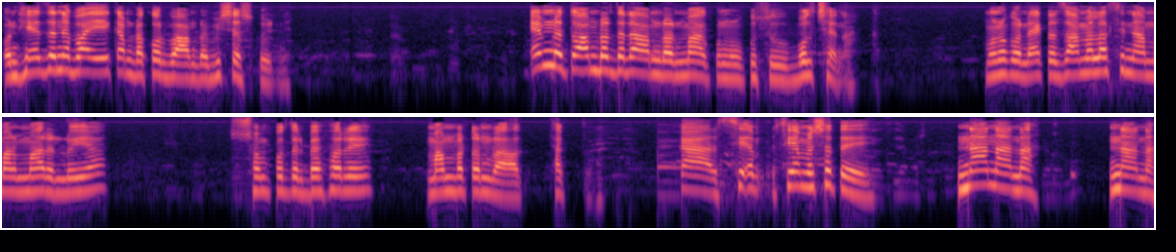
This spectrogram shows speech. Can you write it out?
অন হে জানে ভাই এই কামটা করব, আমরা বিশ্বাস করি না। এমনি তো আমরা দ্বারা আমরা মা কোনো কিছু বলছে না। মনে করেন একটা জামেলা আছে না আমার মার লইয়া সম্পদের ব্যাপারে মামলা টামলা থাকতো। কার? সিয়ামের সাথে? না না না না না।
